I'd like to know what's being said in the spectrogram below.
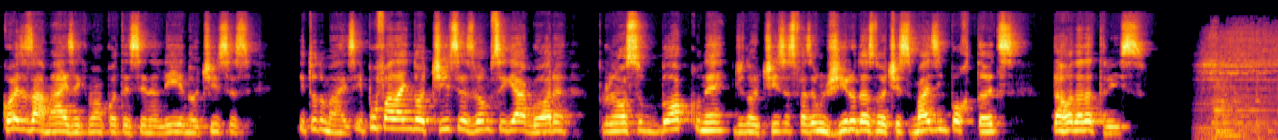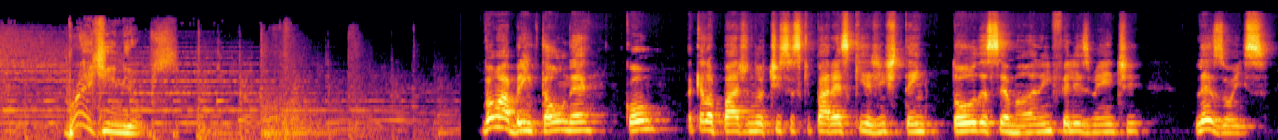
coisas a mais que vão acontecendo ali, notícias e tudo mais. E por falar em notícias, vamos seguir agora para o nosso bloco né, de notícias, fazer um giro das notícias mais importantes da rodada 3. Breaking News. Vamos abrir então, né, com aquela parte de notícias que parece que a gente tem toda semana, infelizmente, lesões.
